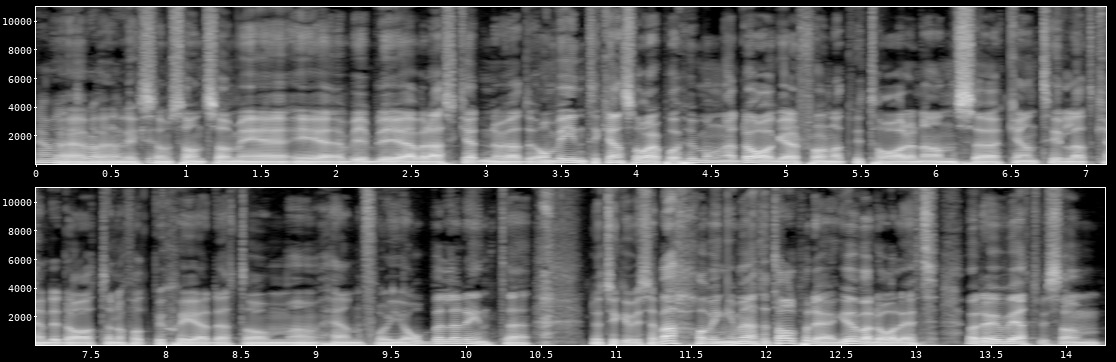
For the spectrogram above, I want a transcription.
Ja, Även verkligen- liksom sånt som är, är, vi blir överraskade nu att om vi inte kan svara på hur många dagar från att vi tar en ansökan till att kandidaten har fått beskedet om uh, hen får jobb eller inte. Nu tycker vi så va, har vi ingen mätetal på det? Gud vad dåligt. Och det vet vi som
